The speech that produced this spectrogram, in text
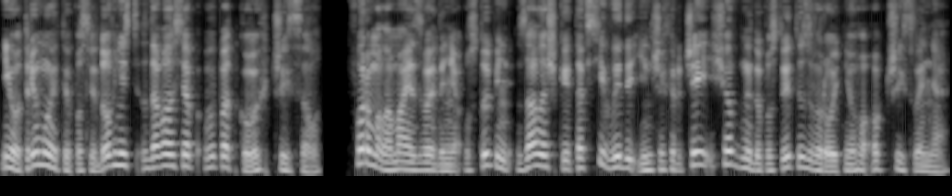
і отримуєте послідовність, здавалося б, випадкових чисел. Формула має зведення у ступінь, залишки та всі види інших речей, щоб не допустити зворотнього обчислення.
